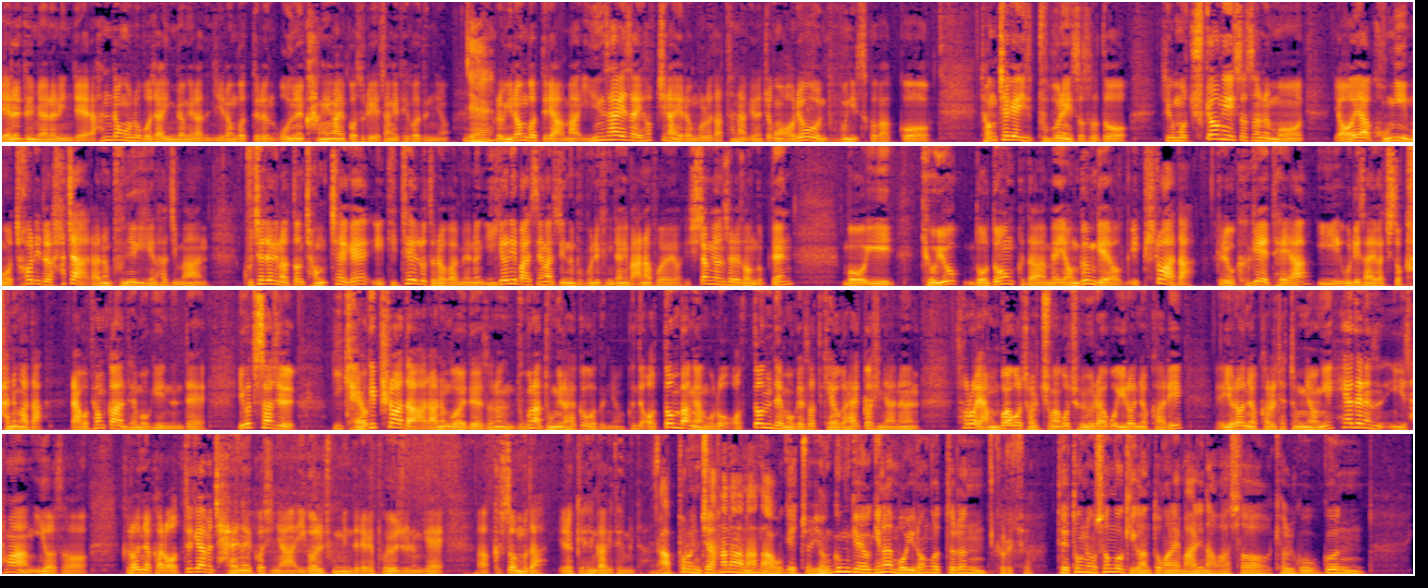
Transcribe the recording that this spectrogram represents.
예를 들면은 이제 한동훈 후보자 임명이라든지 이런 것들은 오늘 강행할 것으로 예상이 되거든요. 예. 그럼 이런 것들이 아마 인사에서의 협치나 이런 걸로 나타나기는 조금 어려운 부분이 있을 것 같고 정책의 이 부분에 있어서도 지금 뭐 추경에 있어서는 뭐 여야 공이 뭐 처리를 하자라는 분위기긴 하지만 구체적인 어떤 정책의 이 디테일로 들어가면은 이견이 발생할 수 있는 부분이 굉장히 많아 보여요. 시정연설에서 언급된 뭐 이 교육, 노동, 그 다음에 연금 개혁이 필요하다. 그리고 그게 돼야 이 우리 사회가 지속 가능하다 라고 평가한 대목이 있는데 이것도 사실 이 개혁이 필요하다라는 거에 대해서는 누구나 동의를 할 거거든요. 근데 어떤 방향으로 어떤 대목에서 개혁을 할 것이냐는 서로 양보하고 절충하고 조율하고 이런 역할이 이런 역할을 대통령이 해야 되는 이 상황이어서 그런 역할을 어떻게 하면 잘 해낼 것이냐 이걸 국민들에게 보여주는 게 아, 급선무다 이렇게 생각이 됩니다. 앞으로 이제 하나하나 나오겠죠. 연금 개혁이나 뭐 이런 것들은 그렇죠. 대통령 선거 기간 동안에 많이 나와서 결국은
